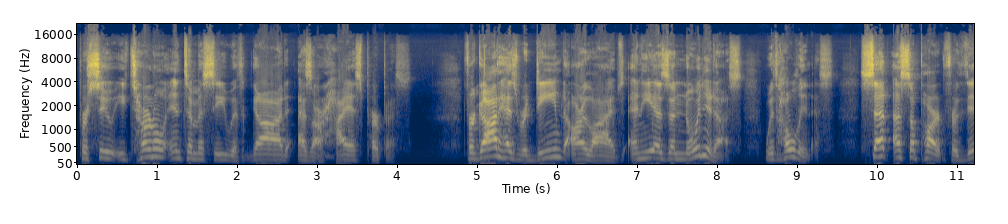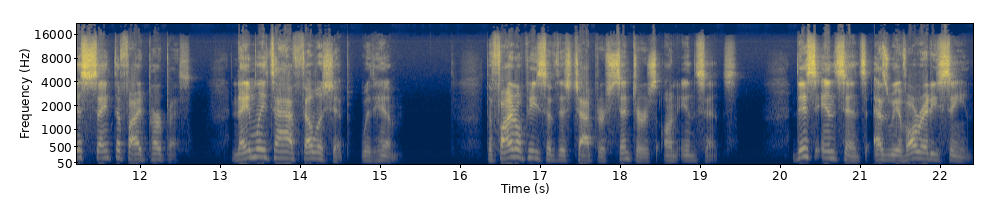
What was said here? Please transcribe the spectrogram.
pursue eternal intimacy with God as our highest purpose. For God has redeemed our lives, and He has anointed us with holiness, set us apart for this sanctified purpose namely to have fellowship with Him. The final piece of this chapter centers on incense. This incense, as we have already seen,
